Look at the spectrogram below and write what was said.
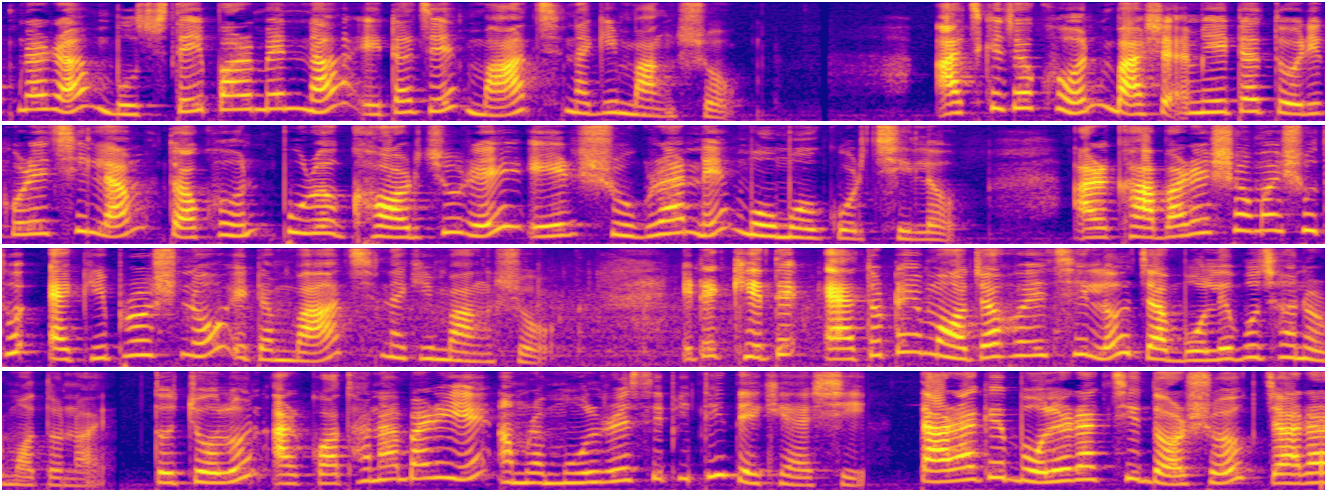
আপনারা বুঝতেই পারবেন না এটা যে মাছ নাকি মাংস। আজকে যখন বাসায় আমি এটা তৈরি করেছিলাম, তখন পুরো ঘর জুড়ে এর সুঘ্রাণে মোমো করছিল। আর খাবারের সময় শুধু একই প্রশ্ন, এটা মাছ নাকি মাংস? এটা খেতে এতটাই মজা হয়েছিল যা বলে বোঝানোর মতো নয়। তো চলুন আর কথা না বাড়িয়ে আমরা মূল রেসিপিটি দেখে আসি। তার আগে বলে রাখছি দর্শক, যারা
